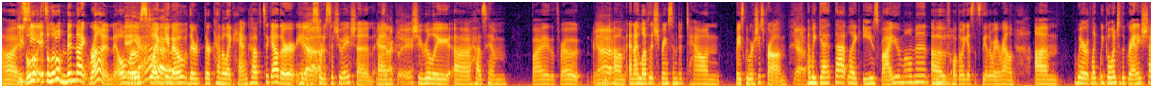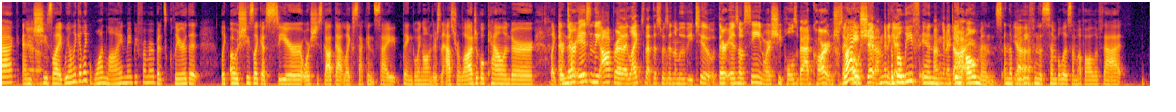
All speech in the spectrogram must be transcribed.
Uh, it's a little. It's a little midnight run, almost like you know they're they're kind of like handcuffed together, you know, sort of situation. Exactly. And she really uh, has him by the throat. And, Yeah. um, and I love that she brings him to town, basically where she's from. Yeah. And we get that like ease by you moment of, Mm. although I guess it's the other way around, um, where like we go into the granny shack and Yeah. she's like, we only get like one line maybe from her, but it's clear that like oh she's like a seer or she's got that like second sight thing going on. There's an astrological calendar, like And there is in the opera. I liked that this was in the movie too. There is a scene where she pulls a bad card and she's like, oh, Right. "Oh shit, I'm gonna get the get." belief in I'm gonna in omens and the Yeah. belief in the symbolism of all of that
